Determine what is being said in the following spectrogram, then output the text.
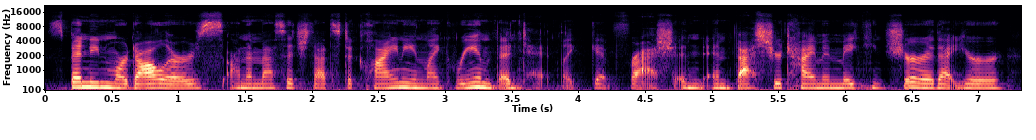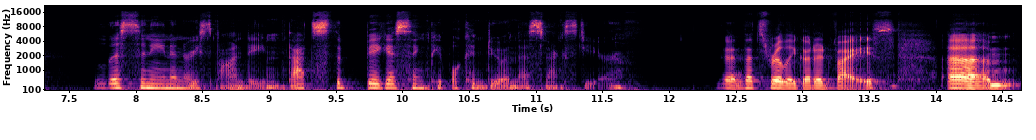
spending more dollars on a message that's declining, like reinvent it, like get fresh and invest your time in making sure that you're listening and responding. That's the biggest thing people can do in this next year. That's really good advice. Um,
